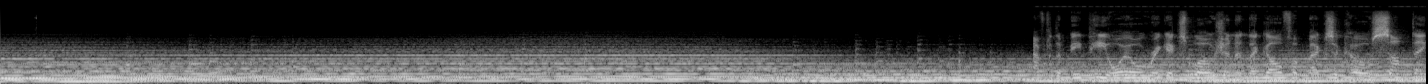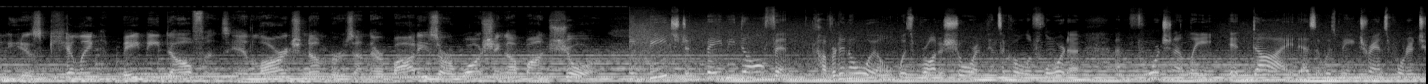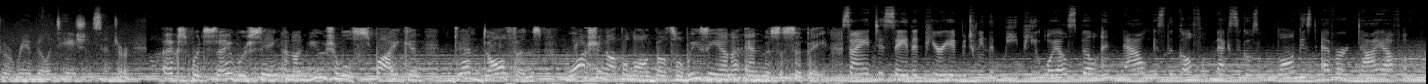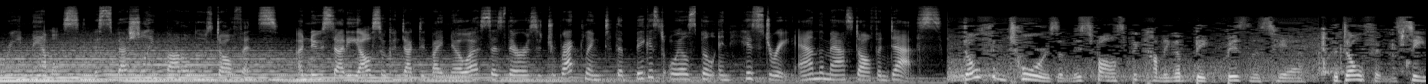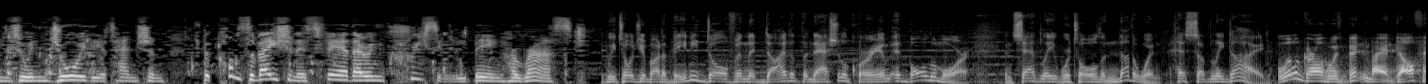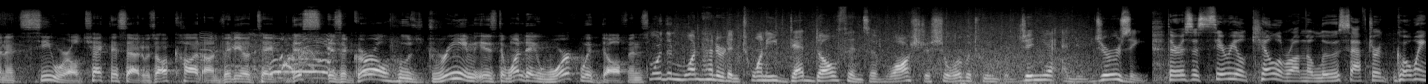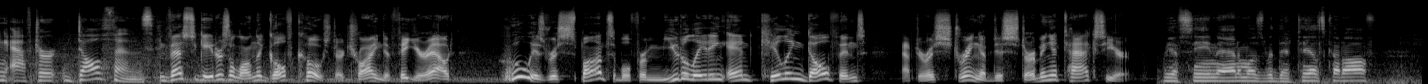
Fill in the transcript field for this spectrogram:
Explosion in the Gulf of Mexico, something is killing baby dolphins in large numbers, and their bodies are washing up on shore. A beached baby dolphin covered in oil was brought ashore in Pensacola, Florida. Unfortunately, it died as it was being transported to a rehabilitation center. Experts say we're seeing an unusual spike in dead dolphins washing up along both Louisiana and Mississippi. Scientists say the period between the BP oil spill and now is the Gulf of Mexico's longest ever die off of marine mammals, especially bottlenose dolphins. A new study also conducted by NOAA says there is a direct link to the biggest oil spill in history and the mass dolphin deaths. Dolphin tourism is fast becoming a big business here. The dolphins seem to enjoy the attention, but conservationists fear they're increasingly being harassed. We told you about a baby dolphin that died at the National Aquarium at Baltimore. And sadly, we're told another one has suddenly died. A little girl who was bitten by a dolphin at SeaWorld. Check this out. It was all caught on videotape. This is a girl whose dream is to one day work with dolphins. More than 120 dead dolphins have washed ashore between Virginia and New Jersey. There is a serial killer on the loose after going after dolphins. Investigators along the Gulf Coast are trying to figure out who is responsible for mutilating and killing dolphins after a string of disturbing attacks here. We have seen animals with their tails cut off.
